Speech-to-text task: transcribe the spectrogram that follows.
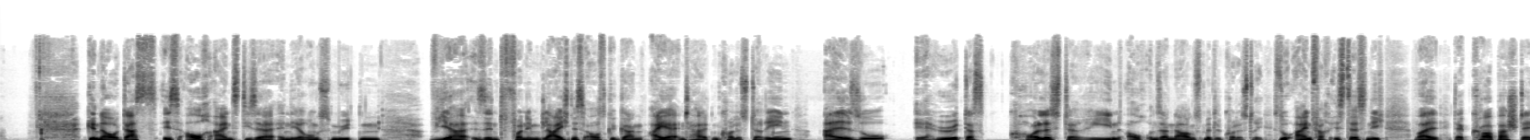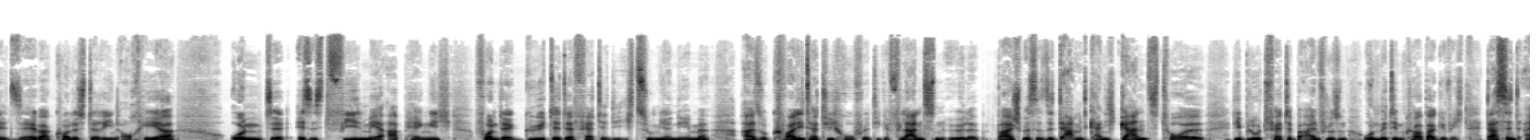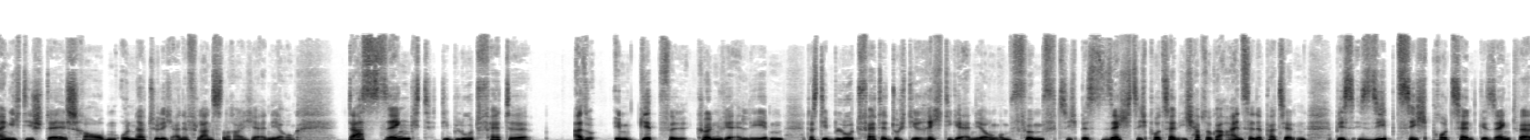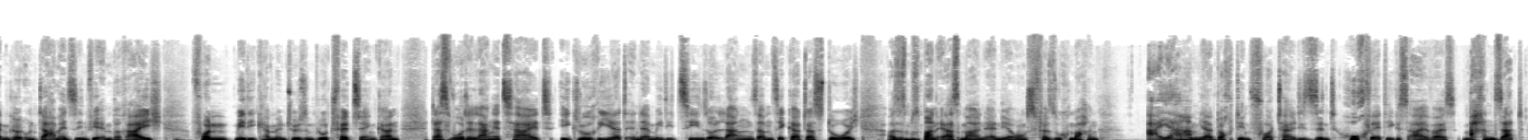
Genau, das ist auch eins dieser Ernährungsmythen. Wir sind von dem Gleichnis ausgegangen, Eier enthalten Cholesterin, also erhöht das Cholesterin, auch unser Nahrungsmittelcholesterin. So einfach ist das nicht, weil der Körper stellt selber Cholesterin auch her. Und äh, es ist vielmehr abhängig von der Güte der Fette, die ich zu mir nehme. Also qualitativ hochwertige Pflanzenöle beispielsweise. Damit kann ich ganz toll die Blutfette beeinflussen und mit dem Körpergewicht. Das sind eigentlich die Stellschrauben und natürlich eine pflanzenreiche Ernährung. Das senkt die Blutfette also im Gipfel können wir erleben, dass die Blutfette durch die richtige Ernährung um 50 bis 60 Prozent, ich habe sogar einzelne Patienten, bis 70 Prozent gesenkt werden können. Und damit sind wir im Bereich von medikamentösen Blutfettsenkern. Das wurde lange Zeit ignoriert in der Medizin. So langsam sickert das durch. Also es muss man erstmal einen Ernährungsversuch machen. Eier haben ja doch den Vorteil, die sind hochwertiges Eiweiß, machen satt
